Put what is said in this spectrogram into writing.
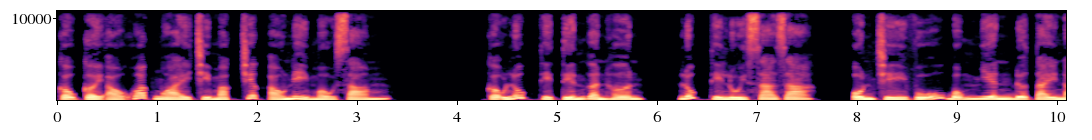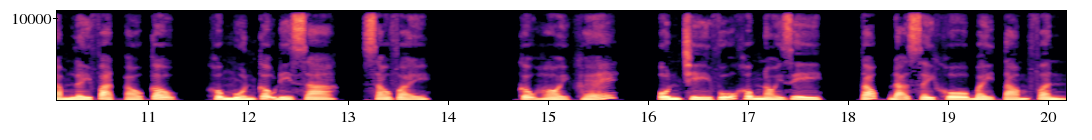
cậu cởi áo khoác ngoài chỉ mặc chiếc áo nỉ màu xám. Cậu lúc thì tiến gần hơn, lúc thì lùi xa ra, ôn trì vũ bỗng nhiên đưa tay nắm lấy vạt áo cậu, không muốn cậu đi xa, sao vậy? Cậu hỏi khẽ, ôn trì vũ không nói gì, tóc đã sấy khô bảy tám phần.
